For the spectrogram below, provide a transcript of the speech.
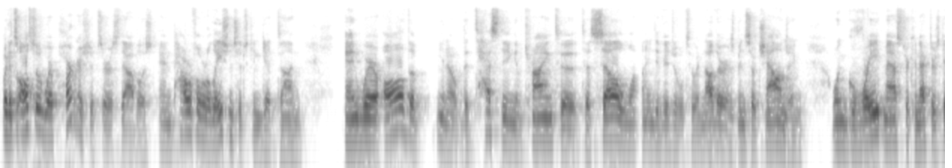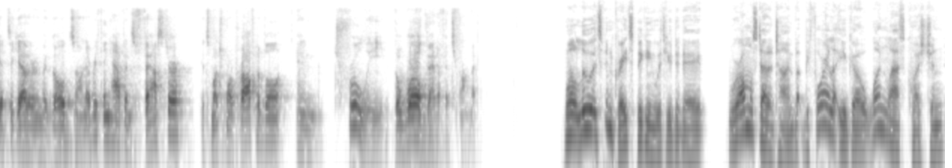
but it's also where partnerships are established and powerful relationships can get done, and where all the you know the testing of trying to to sell one individual to another has been so challenging. When great master connectors get together in the gold zone, everything happens faster. It's much more profitable, and truly, the world benefits from it. Well, Lou, it's been great speaking with you today. We're almost out of time, but before I let you go, one last question.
